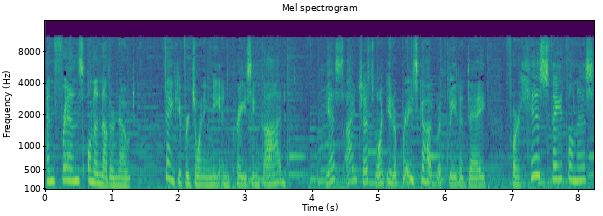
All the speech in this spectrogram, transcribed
And friends, on another note, thank you for joining me in praising God. Yes, I just want you to praise God with me today for His faithfulness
